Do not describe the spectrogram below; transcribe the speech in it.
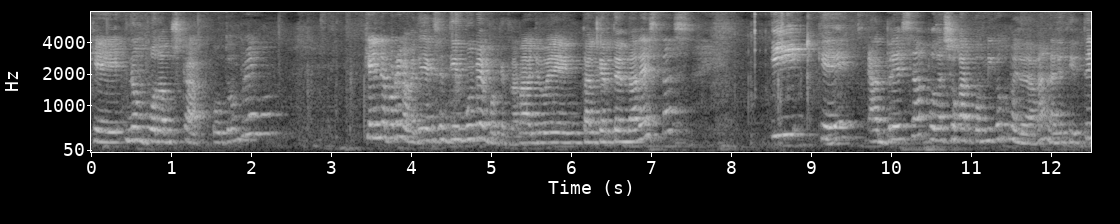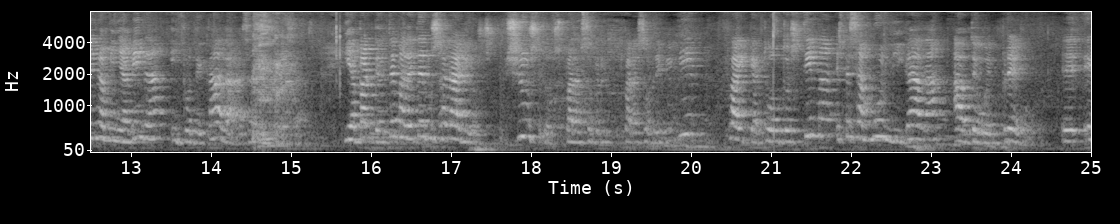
que non poda buscar outro emprego, que ainda por riba me teña que sentir moi ben porque traballo en calquer tenda destas, e que a empresa poda xogar comigo como lle dá gana, é dicir, teño a miña vida hipotecada a esas empresas. E aparte, o tema de ter os salarios xustos para, sobre, para sobrevivir fai que a tua autoestima estesa moi ligada ao teu emprego. E, e,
